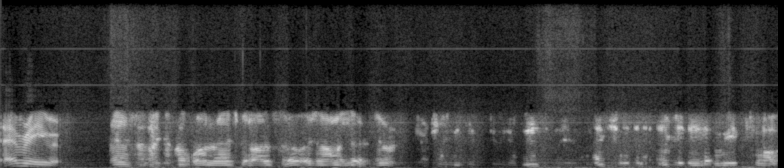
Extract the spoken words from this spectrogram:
every race is like a not one race, but honestly, you know, you're you're you're trying to do your best actually every day of the week. So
